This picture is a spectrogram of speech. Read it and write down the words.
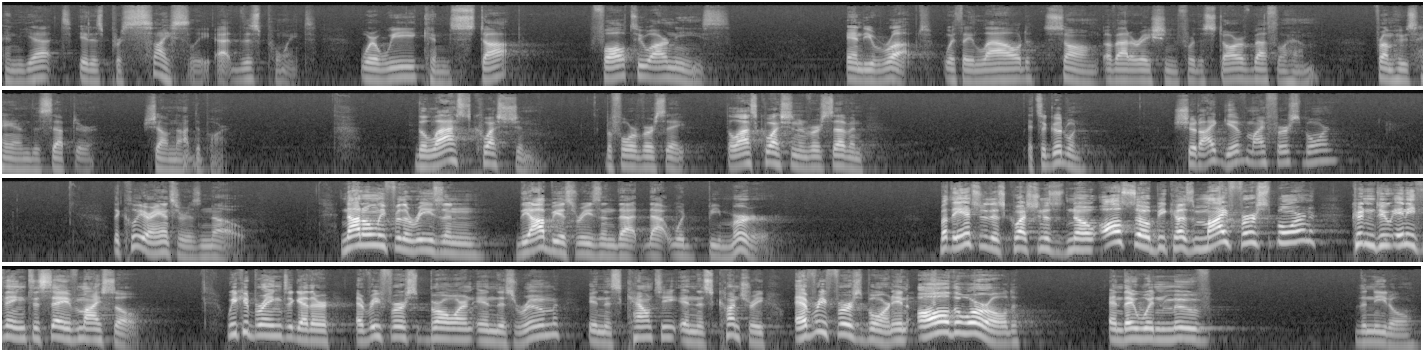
And yet, it is precisely at this point where we can stop, fall to our knees, and erupt with a loud song of adoration for the Star of Bethlehem, from whose hand the scepter shall not depart. The last question before verse 8, the last question in verse 7, it's a good one. Should I give my firstborn? The clear answer is no. Not only for the reason, the obvious reason that that would be murder, but the answer to this question is no, also because my firstborn couldn't do anything to save my soul. We could bring together every firstborn in this room, in this county, in this country, every firstborn in all the world, and they wouldn't move the needle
